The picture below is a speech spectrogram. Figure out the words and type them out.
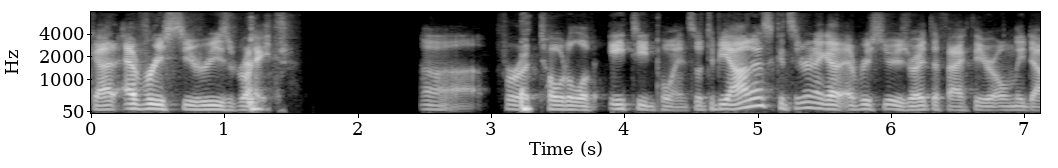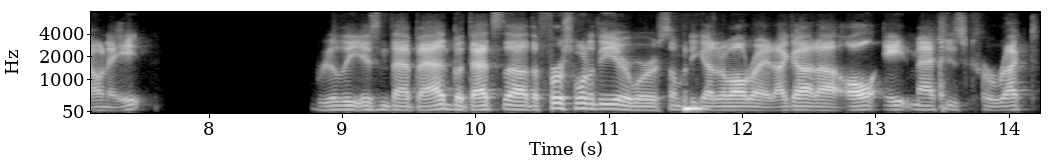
got every series right uh, for a total of 18 points. So, to be honest, considering I got every series right, the fact that you're only down eight really isn't that bad. But that's uh, the first one of the year where somebody got it all right. I got uh, all eight matches correct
